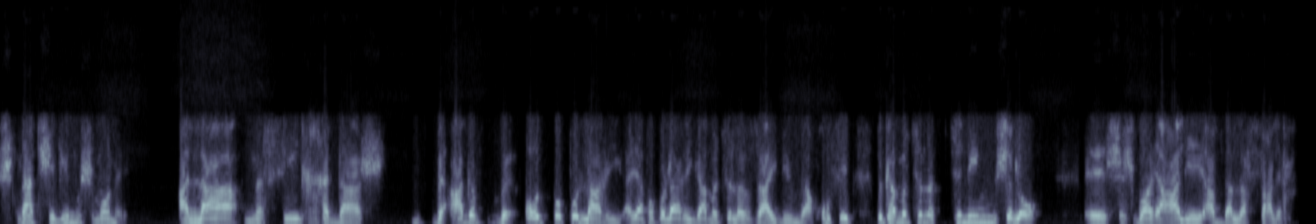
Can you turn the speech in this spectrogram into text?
שנת 78, עלה נשיא חדש, ואגב, מאוד פופולרי, היה פופולרי גם אצל הזיידים והחופים, וגם אצל הקצינים שלו, ששמו היה עלי עבדאללה סאלח.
